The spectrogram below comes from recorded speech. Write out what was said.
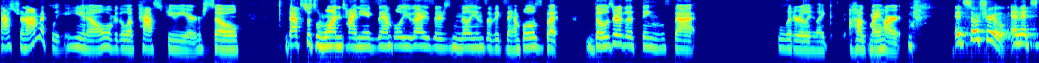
astronomically, you know, over the past few years. So that's just one tiny example, you guys. There's millions of examples, but those are the things that literally like hug my heart. It's so true. And it's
